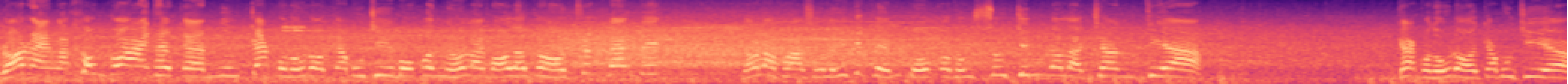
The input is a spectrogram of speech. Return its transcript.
Rõ ràng là không có ai theo kèm, nhưng các cầu thủ đội Campuchia một lần nữa lại bỏ lỡ cơ hội rất đáng tiếc. Đó là pha xử lý dứt điểm của cầu thủ số 9 đó là Chan Tia. Các cầu thủ đội Campuchia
